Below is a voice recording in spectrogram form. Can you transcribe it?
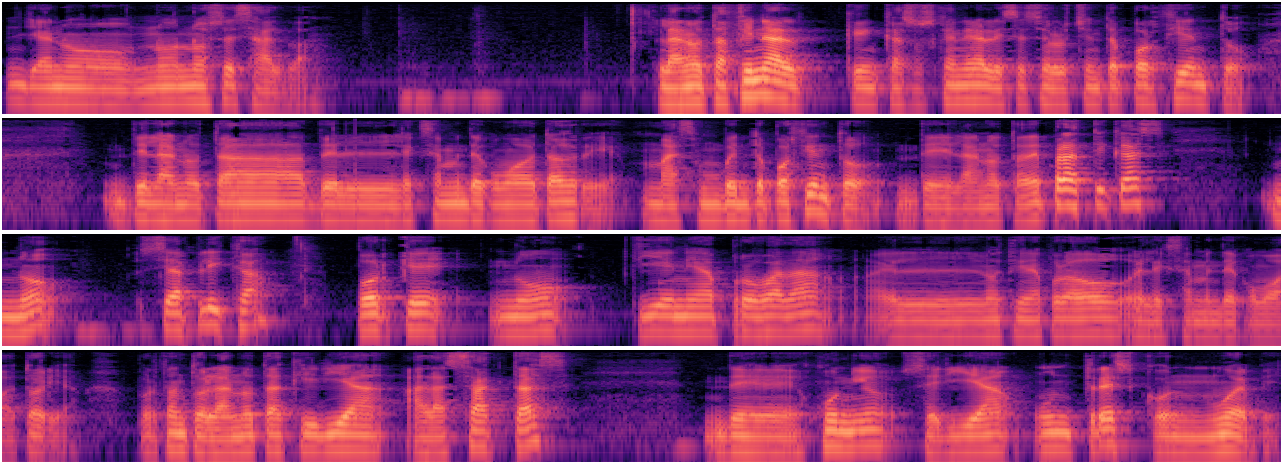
ya no, no, no se salva. La nota final, que en casos generales es el 80%, de la nota del examen de convocatoria más un 20% de la nota de prácticas no se aplica porque no tiene aprobada no tiene aprobado el examen de convocatoria. Por tanto, la nota que iría a las actas de junio sería un 3,9,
